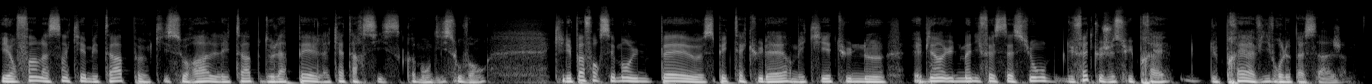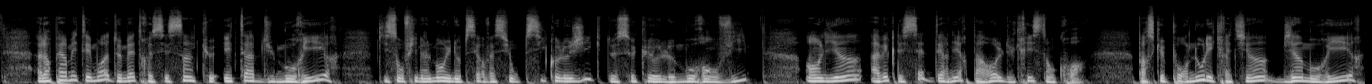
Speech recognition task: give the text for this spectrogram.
Et enfin, la cinquième étape qui sera l'étape de la paix, la catharsis, comme on dit souvent, qui n'est pas forcément une paix euh, spectaculaire, mais qui est une, eh bien, une manifestation du fait que je suis prêt, du prêt à vivre le passage. Alors permettez-moi de mettre ces cinq étapes du mourir, qui sont finalement une observation psychologique de ce que le mourant vit, en lien avec les sept dernières paroles du Christ en croix. Parce que pour nous les chrétiens, bien mourir,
